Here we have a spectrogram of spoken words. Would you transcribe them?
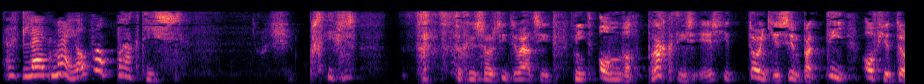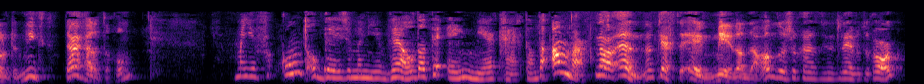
Het lijkt mij ook wel praktisch. Alsjeblieft. Het gaat er toch in zo'n situatie niet om wat praktisch is. Je toont je sympathie of je toont hem niet. Daar gaat het toch om? Maar je voorkomt op deze manier wel dat de een meer krijgt dan de ander. Nou en, dan krijgt de een meer dan de ander. Zo gaat het in het leven toch ook?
